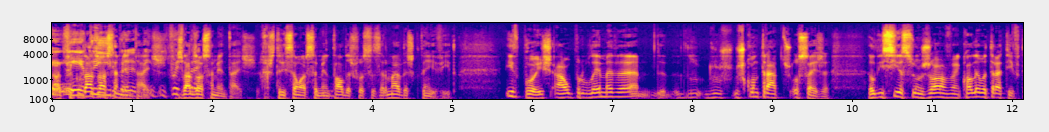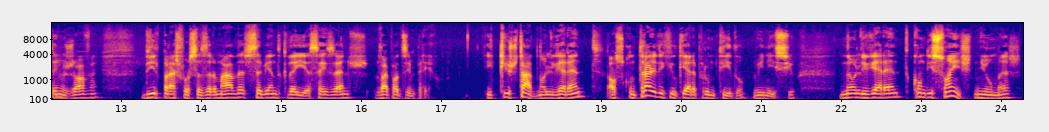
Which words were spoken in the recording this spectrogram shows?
é, é dificuldades orçamentais. Para, dificuldades para... orçamentais. Restrição orçamental das Forças Armadas que tem havido. E depois há o problema da, dos, dos, contratos. Ou seja, alicia-se um jovem. Qual é o atrativo? Tem um jovem de ir para as Forças Armadas sabendo que daí a seis anos vai para o desemprego. E que o Estado não lhe garante, ao contrário daquilo que era prometido no início, não lhe garante condições nenhumas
